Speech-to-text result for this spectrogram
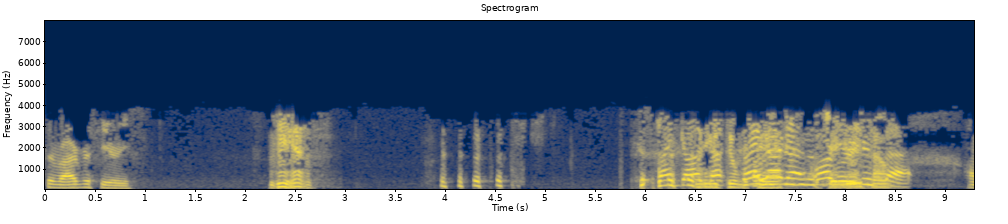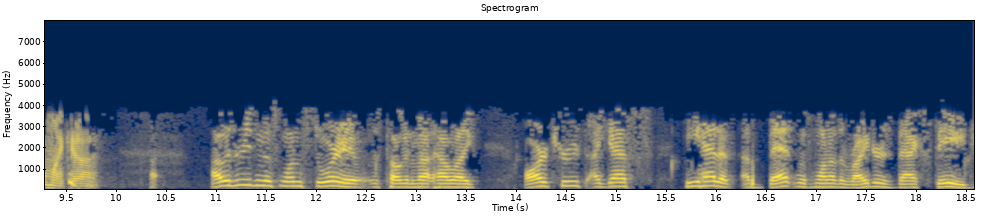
Survivor Series. Yes. Thank God When he that, thank the God dance, that our figure dude is yourself. back. Oh my God. I was reading this one story. It was talking about how like our truth. I guess he had a, a bet with one of the writers backstage.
